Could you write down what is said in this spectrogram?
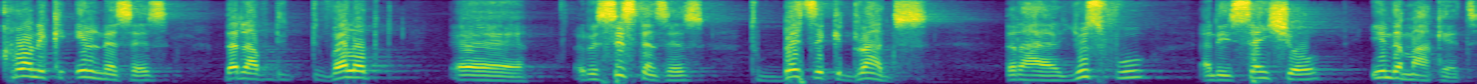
chronic illnesses that have de- developed uh, resistances to basic drugs that are useful and essential in the market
